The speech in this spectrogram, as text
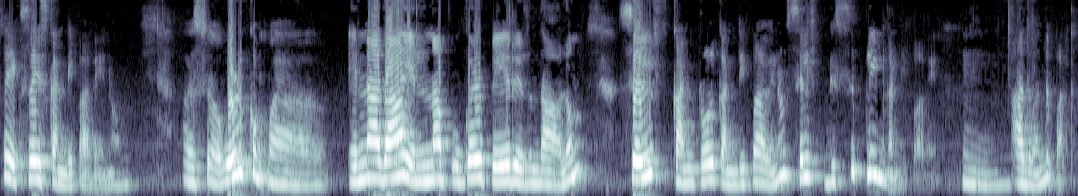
ஸோ எக்ஸசைஸ் கண்டிப்பாக வேணும். ஸோ ஒழுக்கம் என்னதான் என்ன புகழ் பேர் இருந்தாலும் செல்ஃப் கண்ட்ரோல் கண்டிப்பாக வேணும் செல்ஃப் டிசிப்ளின் கண்டிப்பாக வேணும். அது வந்து பார்த்துக்கணும்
